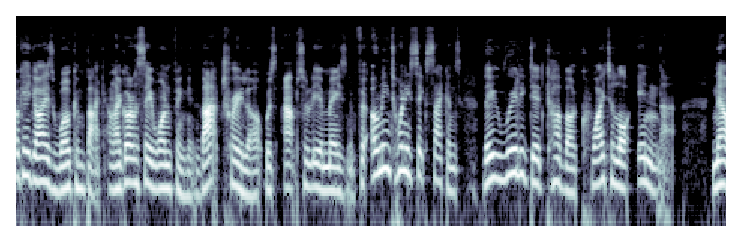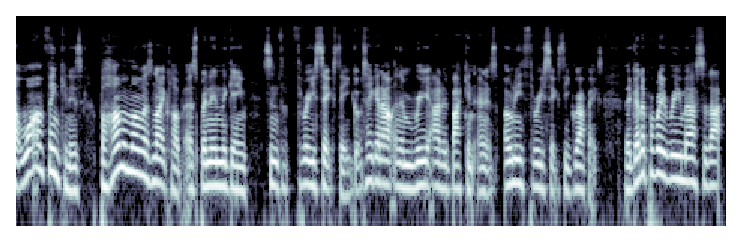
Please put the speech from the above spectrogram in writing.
Okay guys, welcome back, and I gotta say one thing, that trailer was absolutely amazing. For only 26 seconds, they really did cover quite a lot in that. Now, what I'm thinking is, Bahama Mama's nightclub has been in the game since 360, got taken out and then re-added back in, and it's only 360 graphics. They're going to probably remaster that,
